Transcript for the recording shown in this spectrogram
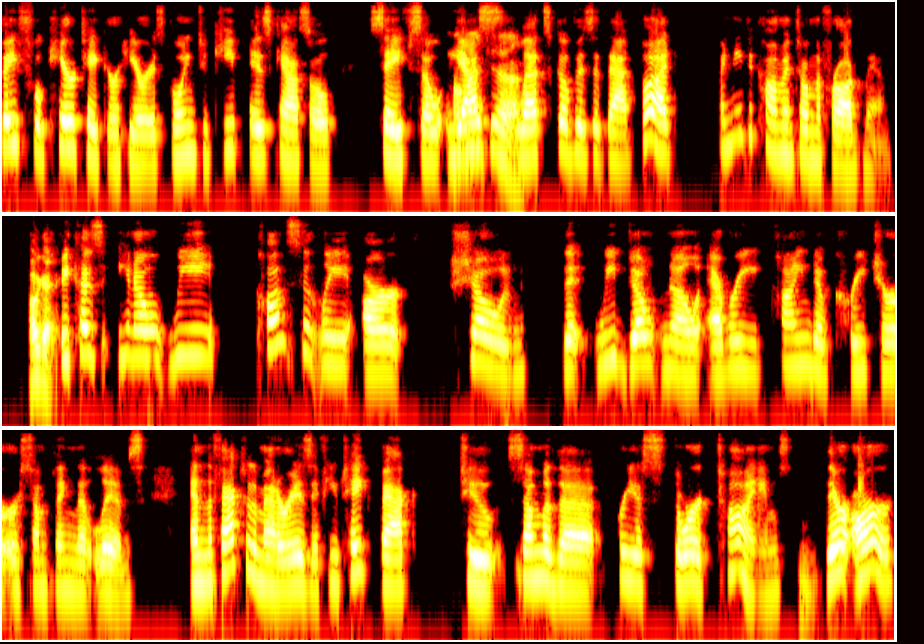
faithful caretaker here is going to keep his castle safe. So Oh, yes, let's go visit that. But I need to comment on the frogman okay. because you know we constantly are shown that we don't know every kind of creature or something that lives and the fact of the matter is if you take back to some of the prehistoric times Hmm. there are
